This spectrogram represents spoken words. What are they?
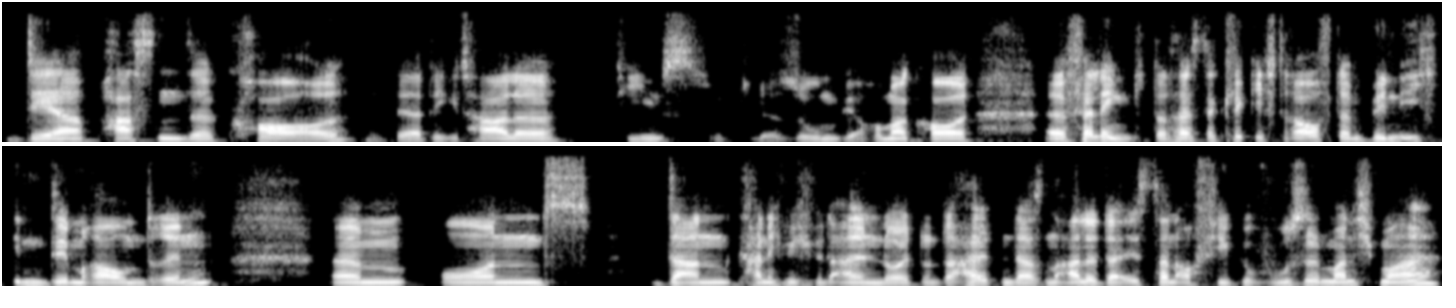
der passende Call, der digitale Teams, Zoom, wie auch immer Call, äh, verlinkt. Das heißt, da klicke ich drauf, dann bin ich in dem Raum drin ähm, und dann kann ich mich mit allen Leuten unterhalten. Da sind alle, da ist dann auch viel Gewusel manchmal.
